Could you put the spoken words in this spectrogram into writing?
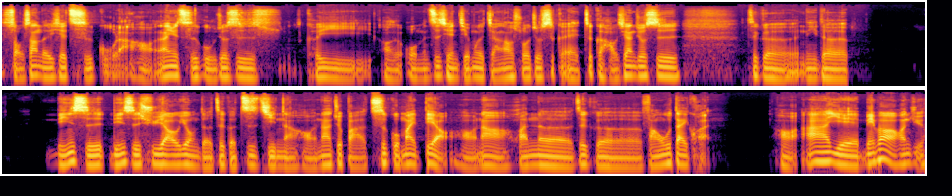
手上的一些持股啦哈，那因为持股就是可以哦，我们之前节目讲到说，就是个哎，这个好像就是这个你的。临时临时需要用的这个资金呢，哈，那就把持股卖掉，哈，那还了这个房屋贷款，好啊，也没办法还全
